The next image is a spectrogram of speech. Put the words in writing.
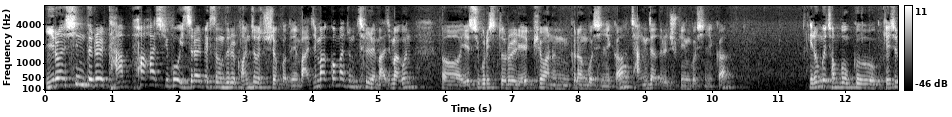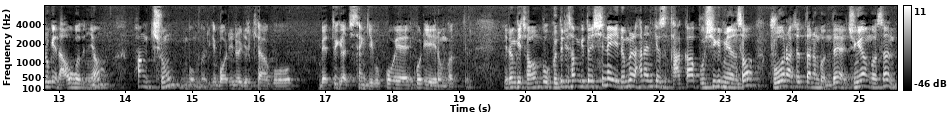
이런 신들을 다 파하시고 이스라엘 백성들을 건져 주셨거든요. 마지막 것만 좀 틀려. 마지막은 어, 예수 그리스도를 예표하는 그런 것이니까 장자들을 죽인 것이니까 이런 거 전부 그 계시록에 나오거든요. 황충, 뭐, 뭐 이렇게 머리를 이렇게 하고 메뚜기 같이 생기고 꼬에 꼬리에 이런 것들. 이런 게 전부 그들이 섬기던 신의 이름을 하나님께서 다 까부시면서 구원하셨다는 건데 중요한 것은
